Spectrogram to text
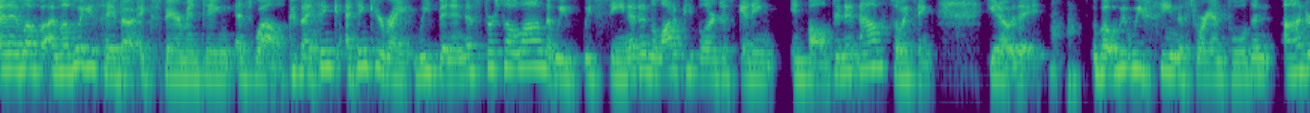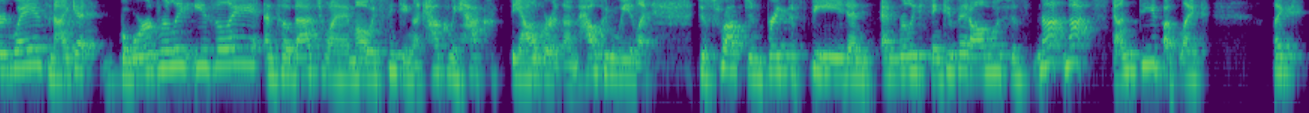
and I love I love what you say about experimenting as well because I think I think you're right. We've been in this for so long that we've we've seen it, and a lot of people are just getting involved in it now. So I think, you know, they, but we we've seen the story unfold in a hundred ways, and I get bored really easily, and so that's why I'm always thinking like, how can we hack the algorithm? How can we like disrupt and break the feed and and really think of it almost as not not stunty, but like like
